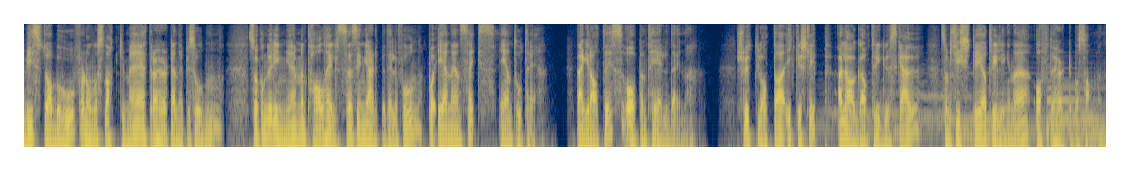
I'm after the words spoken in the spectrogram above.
Hvis du har behov for noen å snakke med etter å ha hørt denne episoden, så kan du ringe Mental Helse sin hjelpetelefon på 116 123. Det er gratis og åpent hele døgnet. Sluttlåta Ikke slipp er laga av Trygve Skau, som Kirsti og tvillingene ofte hørte på sammen.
